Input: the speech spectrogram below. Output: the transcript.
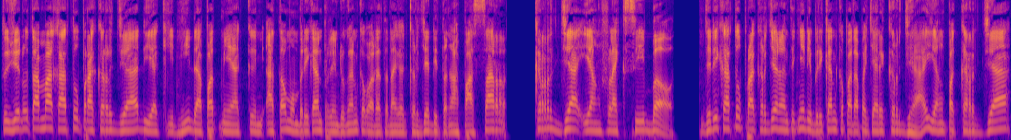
Tujuan utama kartu prakerja diyakini dapat meyakini atau memberikan perlindungan kepada tenaga kerja di tengah pasar kerja yang fleksibel. Jadi kartu prakerja nantinya diberikan kepada pencari kerja yang pekerja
